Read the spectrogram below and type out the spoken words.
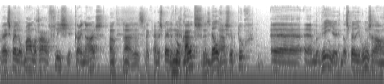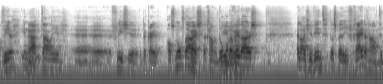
wij spelen op maandagavond, verlies je, kan je naar huis. Oh, nou, dat is lekker. En we spelen Een tegen knockout, Mons, dus, een Belgische ploeg. Eh, eh, maar win je, dan speel je woensdagavond weer in Ja. Italië. Eh, eh, verlies je, dan kan je alsnog naar huis. Dan gaan we donderdag Weer naar huis. En als je wint, dan speel je vrijdagavond de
